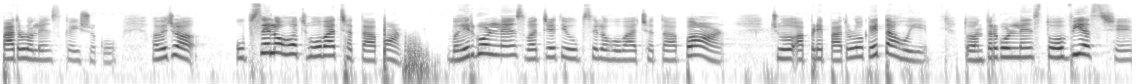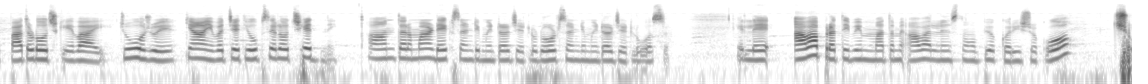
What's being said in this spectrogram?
પાતળો લેન્સ કહી શકો. હવે જો ઉપસેલો હોવા છતાં પણ, બહિર્ગોળ લેન્સ વચ્ચેથી ઉપસેલો હોવા છતાં પણ, જો આપણે પાતળો કહેતા હોઈએ, તો અંતર્ગોળ લેન્સ તો ઓબ્વિયસ છે. પાતળો જ કહેવાય. જોવો જોઈએ, ક્યાંય વચ્ચેથી ઉપસેલો છે જ નહીં. આ અંતરમાં એક સેન્ટીમીટર જેટલું, દોઢ સેન્ટીમીટર જેટલું હશે. એટલે આવા પ્રતિબિંબમાં તમે આવા લેન્સનો ઉપયોગ કરી શકો છો.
